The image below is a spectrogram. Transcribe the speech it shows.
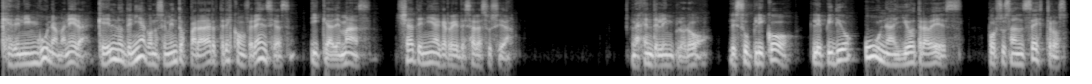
que de ninguna manera, que él no tenía conocimientos para dar tres conferencias y que además ya tenía que regresar a su ciudad. La gente le imploró, le suplicó, le pidió una y otra vez por sus ancestros,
